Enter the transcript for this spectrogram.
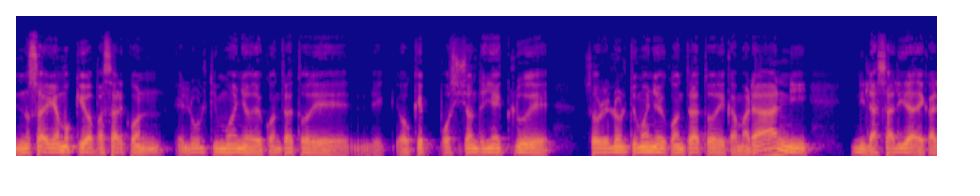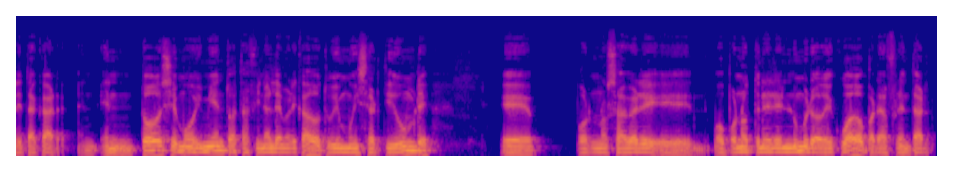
no sabíamos qué iba a pasar con el último año de contrato de, de, o qué posición tenía el club de, sobre el último año de contrato de Camarán, ni, ni la salida de Caletacar. En, en todo ese movimiento hasta final de mercado tuvimos incertidumbre. Eh, por no saber eh, o por no tener el número adecuado para enfrentar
